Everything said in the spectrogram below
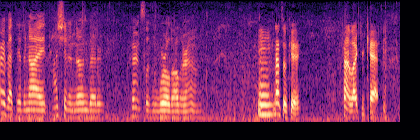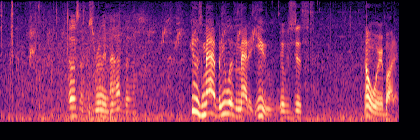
Sorry about the other night. I should have known better. Parents live in a world all their own. Mm, that's okay. Kind of like your cat. Ozone was really mad, though. He was mad, but he wasn't mad at you. It was just, don't worry about it.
